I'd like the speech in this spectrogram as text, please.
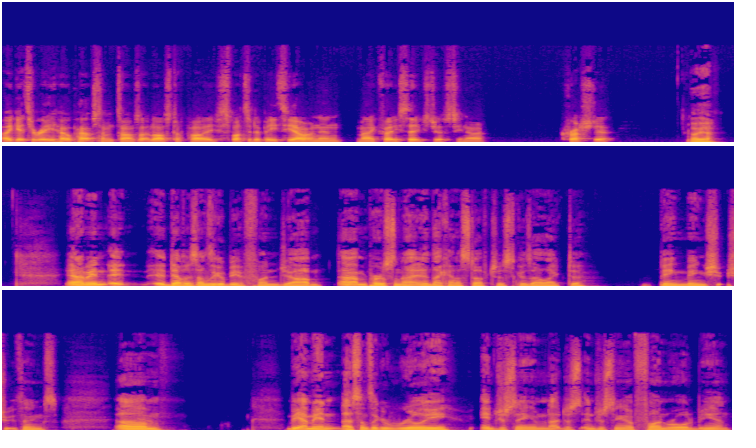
I get to really help out sometimes. Like last up, I spotted a BTR, and then Mag Thirty Six just you know crushed it. Oh yeah, yeah. I mean, it it definitely sounds like it'd be a fun job. I'm personally not into that kind of stuff just because I like to bing bing shoot shoot things. Um, but yeah, I mean, that sounds like a really interesting and not just interesting, a fun role to be in.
